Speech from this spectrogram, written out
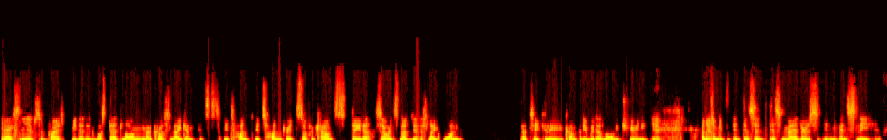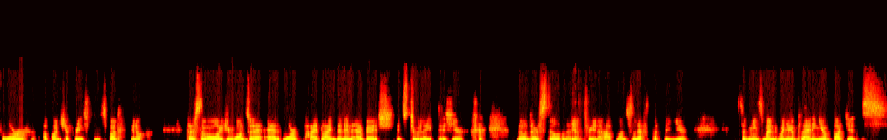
It actually surprised me that it was that long across. Like um, it's it it's hundreds of accounts data, so it's not just like one particular company with a long journey. Yeah. And I think it, it, this it, this matters immensely for a bunch of reasons. But you know, first of all, if you want to add more pipeline, then in average, it's too late this year, though there's still uh, three and a half months left of the year. So it means when when you're planning your budgets,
